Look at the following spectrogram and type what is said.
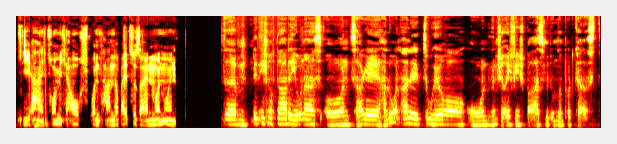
Ja, ich freue mich auch, spontan dabei zu sein. Moin, moin. Ähm, bin ich noch da, der Jonas, und sage Hallo an alle Zuhörer und wünsche euch viel Spaß mit unserem Podcast.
